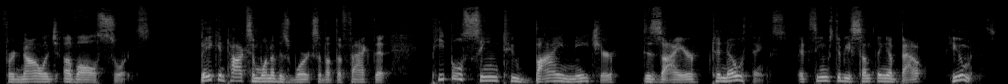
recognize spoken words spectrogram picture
for knowledge of all sorts. Bacon talks in one of his works about the fact that people seem to, by nature, desire to know things. It seems to be something about humans.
